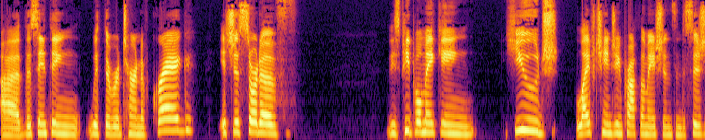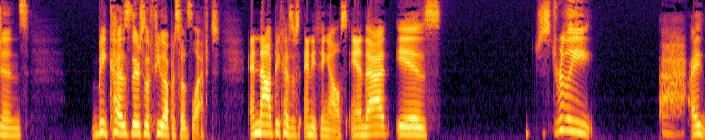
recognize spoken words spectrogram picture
Uh, the same thing with the return of Greg. It's just sort of these people making huge life changing proclamations and decisions because there's a few episodes left and not because of anything else. And that is just really, I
